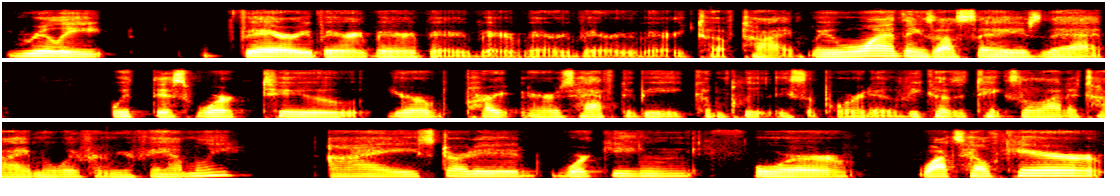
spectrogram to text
really very, very, very, very, very, very, very, very tough time. I mean, one of the things I'll say is that with this work too, your partners have to be completely supportive because it takes a lot of time away from your family. I started working for Watts Healthcare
